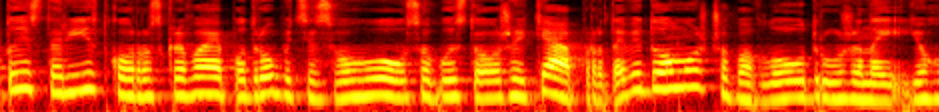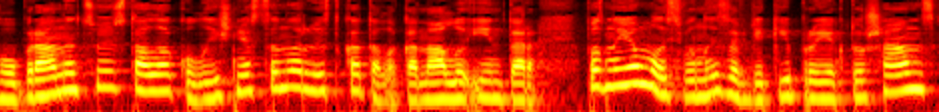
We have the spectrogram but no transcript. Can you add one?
Артист рідко розкриває подробиці свого особистого життя, проте відомо, що Павло одружений. Його обраницею стала колишня сценаристка телеканалу Інтер. Познайомились вони завдяки проєкту Шанс.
